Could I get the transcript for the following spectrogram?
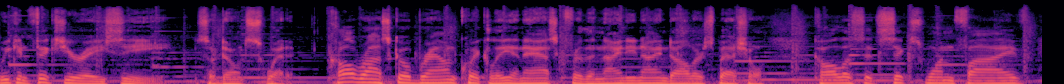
We can fix your AC, so don't sweat it. Call Roscoe Brown quickly and ask for the $99 special. Call us at 615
